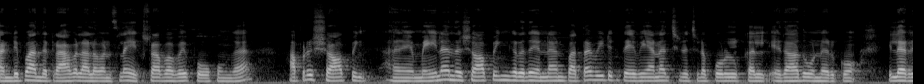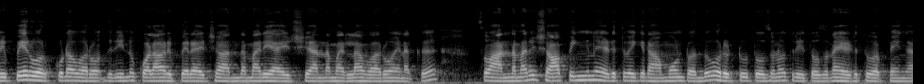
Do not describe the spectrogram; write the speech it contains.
கண்டிப்பாக அந்த ட்ராவல் அலவன்ஸ்லாம் எக்ஸ்ட்ராவாகவே போகுங்க. அப்புறம் ஷாப்பிங் மெயினாக இந்த ஷாப்பிங்கிறது என்னன்னு பார்த்தா வீட்டுக்கு தேவையான சின்ன சின்ன பொருட்கள் ஏதாவது ஒன்று இருக்கும். இல்லை ரிப்பேர் ஒர்க் கூட வரும். திடீர்னு குழா ரிப்பேர் ஆகிடுச்சு அந்த மாதிரி ஆயிடுச்சு அந்த மாதிரிலாம் வரும் எனக்கு. ஸோ அந்த மாதிரி ஷாப்பிங்னு எடுத்து வைக்கிற அமௌண்ட் வந்து ஒரு டூ தௌசண்டோ த்ரீ தௌசண்டோ எடுத்து வைப்பேங்க.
